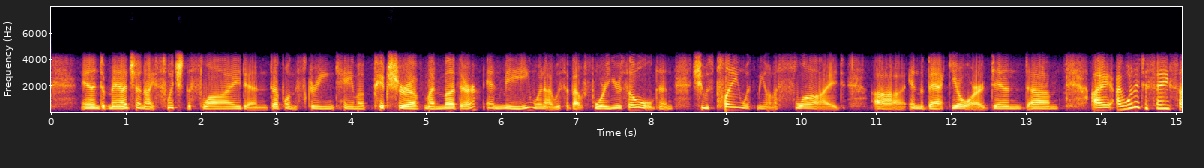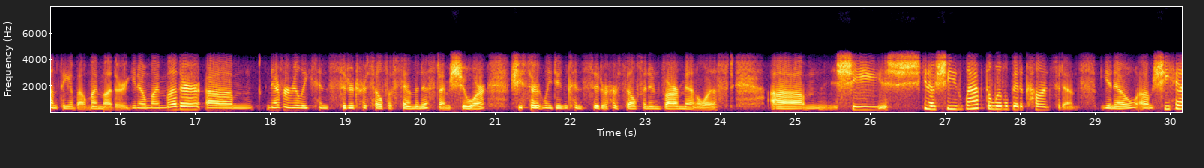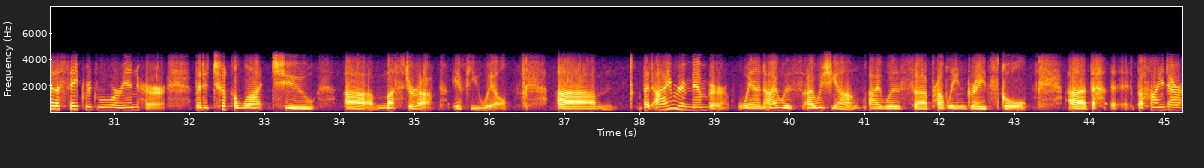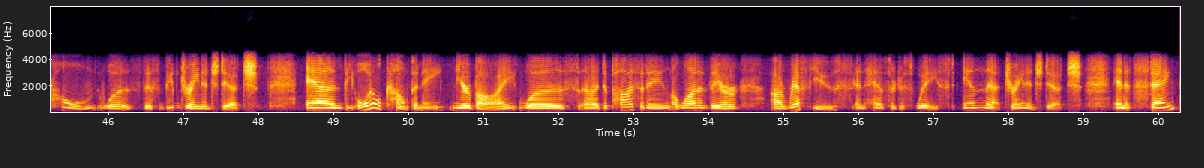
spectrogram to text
And imagine I switched the slide, and up on the screen came a picture of my mother and me when I was about four years old, and she was playing with me on a slide uh, in the backyard. And um, I, I wanted to say something about my mother. You know, my mother um, never really considered herself a feminist. I'm sure she certainly didn't consider herself an environmentalist um she, she you know she lacked a little bit of confidence you know? Um she had a sacred roar in her but it took a lot to uh muster up if you will. Um but I remember when I was I was young. I was uh, probably in grade school. Uh, the, uh, behind our home was this big drainage ditch, and the oil company nearby was uh, depositing a lot of their uh, refuse and hazardous waste in that drainage ditch, and it stank.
